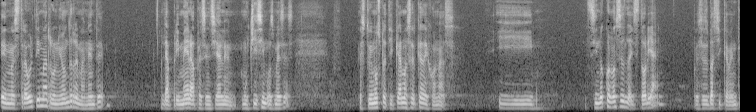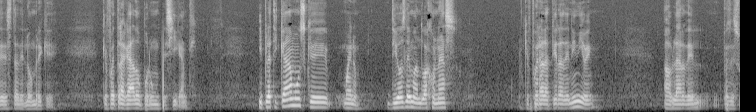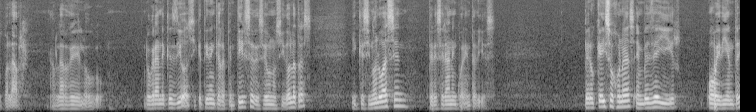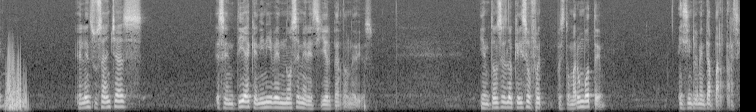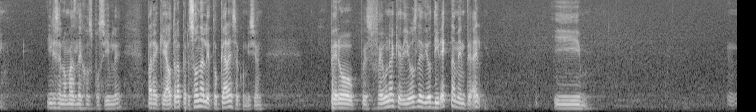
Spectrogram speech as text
En nuestra última reunión de remanente, la primera presencial en muchísimos meses, estuvimos platicando acerca de Jonás. Y si no conoces la historia, pues es básicamente esta del hombre que, que fue tragado por un pez gigante. Y platicábamos que, bueno, Dios le mandó a Jonás que fuera a la tierra de Nínive a hablar del, pues de su palabra, hablar de lo, lo grande que es Dios y que tienen que arrepentirse de ser unos idólatras y que si no lo hacen, perecerán en 40 días. Pero ¿qué hizo Jonás? En vez de ir obediente, él en sus anchas sentía que Nínive no se merecía el perdón de Dios. Y entonces lo que hizo fue pues tomar un bote y simplemente apartarse, irse lo más lejos posible para que a otra persona le tocara esa comisión. Pero pues fue una que Dios le dio directamente a él. Y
